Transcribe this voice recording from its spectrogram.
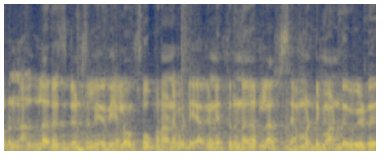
ஒரு நல்ல ரெசிடென்ஷியல் ஏரியாவில் ஒரு சூப்பரான வீடு. ஏற்கனவே திருநகரில் செம்ம டிமாண்டு வீடு.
